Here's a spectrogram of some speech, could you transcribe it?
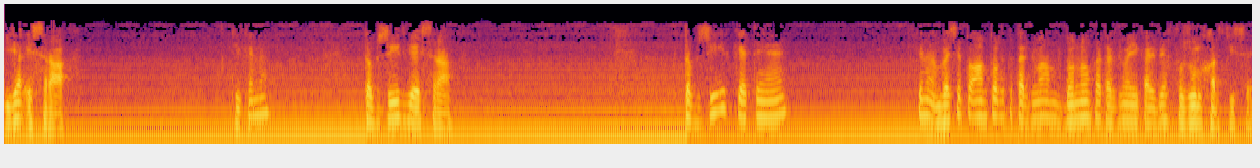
یا اسراف۔ ٹھیک ہے نا؟ تبزیر یا اسراف۔ تبزیر کہتے ہیں کہ نا، ویسے تو عام طور پر ترجمہ، ہم دونوں کا ترجمہ یہ کر دیا فضول خرچی سے۔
